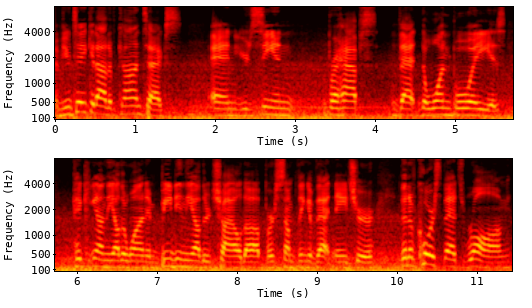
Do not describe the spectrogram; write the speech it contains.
If you take it out of context and you're seeing perhaps that the one boy is picking on the other one and beating the other child up or something of that nature, then of course that's wrong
